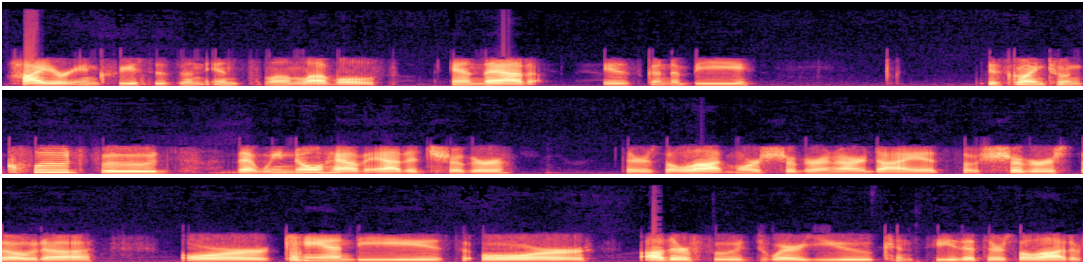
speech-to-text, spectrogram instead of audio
higher increases in insulin levels. And that is going to be is going to include foods that we know have added sugar. There's a lot more sugar in our diet, so sugar soda or candies or other foods where you can see that there's a lot of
